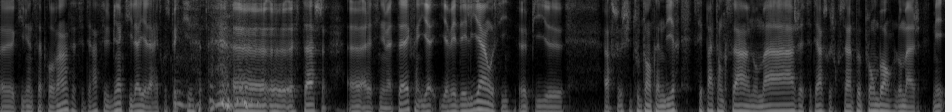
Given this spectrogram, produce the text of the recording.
euh, qui vient de sa province, etc., c'est bien qu'il aille à la rétrospective euh, euh, Eustache à la Cinémathèque. Il y, avait des liens aussi. Puis, alors, je suis tout le temps en train de dire, c'est pas tant que ça un hommage, etc., parce que je trouve ça un peu plombant, l'hommage. Mais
